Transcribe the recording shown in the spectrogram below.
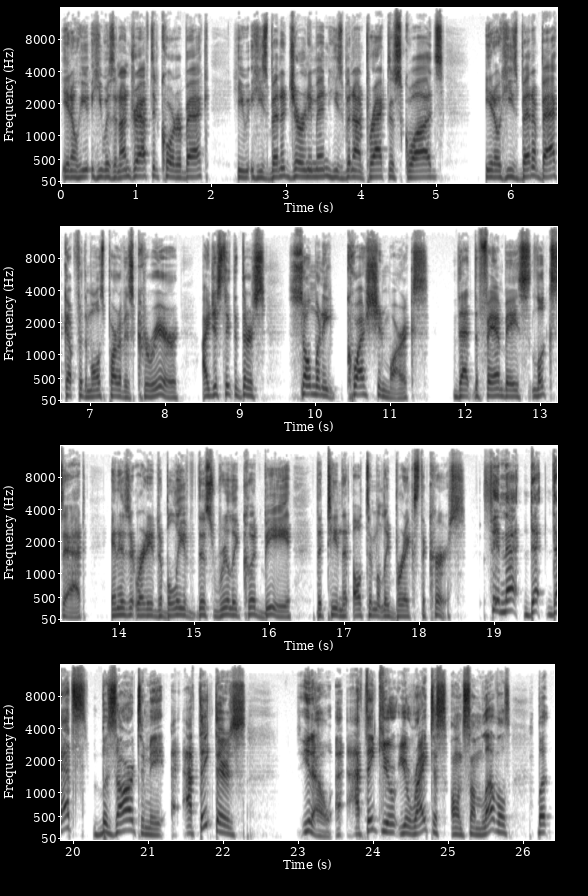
You know, he he was an undrafted quarterback. He he's been a journeyman. He's been on practice squads. You know, he's been a backup for the most part of his career. I just think that there's so many question marks that the fan base looks at and isn't ready to believe that this really could be the team that ultimately breaks the curse. See, and that, that that's bizarre to me. I- think there's, you know, I, I think you're you're right to, on some levels, but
